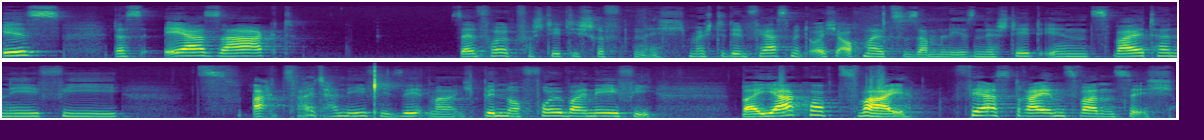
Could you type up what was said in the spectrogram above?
ist, dass er sagt, sein Volk versteht die Schriften nicht. Ich möchte den Vers mit euch auch mal zusammenlesen. Der steht in 2. Nephi Ach, zweiter Nephi, seht mal, ich bin noch voll bei Nephi. Bei Jakob 2, Vers 23.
